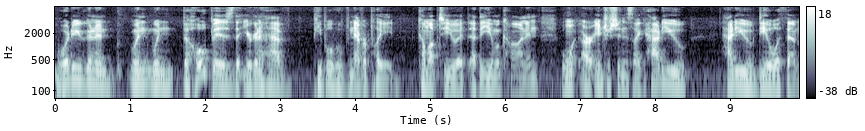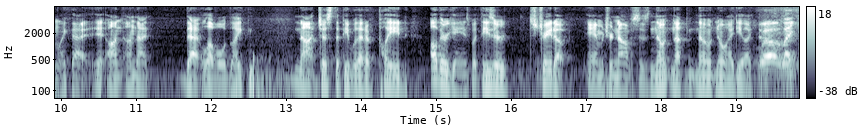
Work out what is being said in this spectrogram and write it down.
What are you gonna when when the hope is that you're gonna have people who've never played come up to you at, at the YumaCon and want, are interested in it's like how do you how do you deal with them like that eh, on on that that level like not just the people that have played other games but these are straight up amateur novices no not no no idea like that Well, like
